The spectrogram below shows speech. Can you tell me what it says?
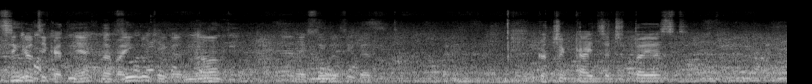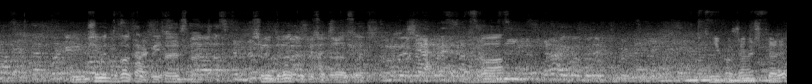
Single ticket, nie? Dawaj. Single ticket, no. No, Jest single ticket. tylko czekajcie, czy to jest... Musimy dwa Tak, kupić. to jest na... Musimy dwa kupić od razu. Dwa. Nie możemy cztery,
